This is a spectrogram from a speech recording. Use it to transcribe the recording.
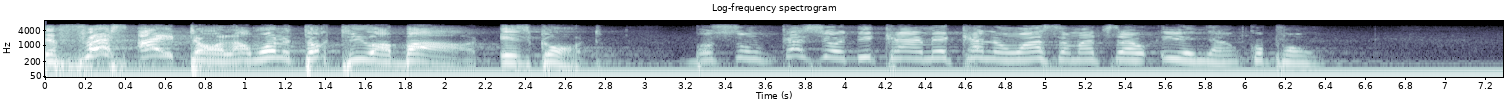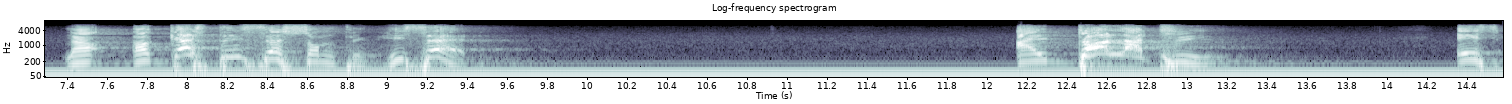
the first idol I want to talk to you about is God. bosom kɛse a ɔdi kan meka ne ho asɛm akyerɛ wo ɛyɛ nyankopɔn Now, Augustine says something. He said, Idolatry is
